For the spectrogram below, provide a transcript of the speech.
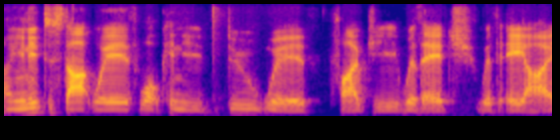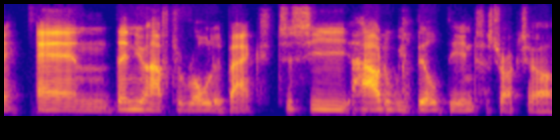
uh, you need to start with what can you do with 5G, with Edge, with AI, and then you have to roll it back to see how do we build the infrastructure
